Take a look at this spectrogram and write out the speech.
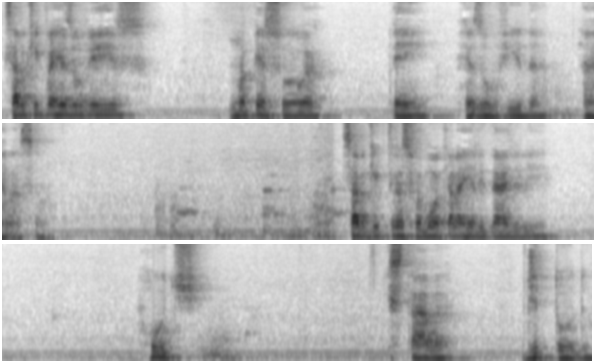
Sabe o que vai resolver isso? Uma pessoa bem resolvida na relação. Sabe o que transformou aquela realidade ali? Ruth estava de todo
